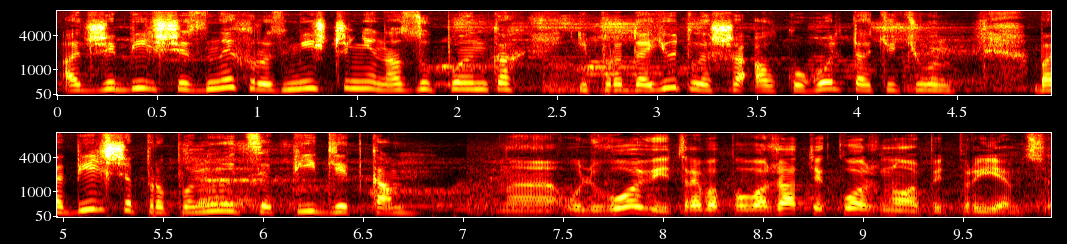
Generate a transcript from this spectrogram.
адже більшість з них розміщені на зупинках і продають лише алкоголь та тютюн. Ба більше пропонується підліткам. На- у Львові треба поважати кожного підприємця.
